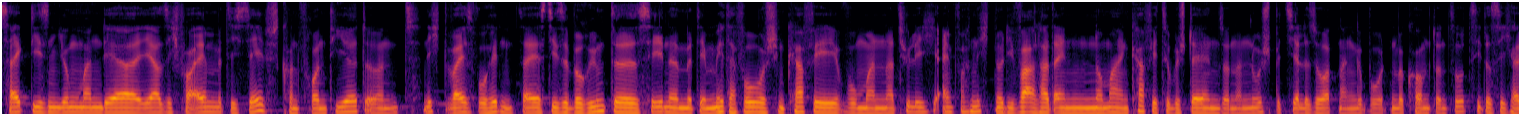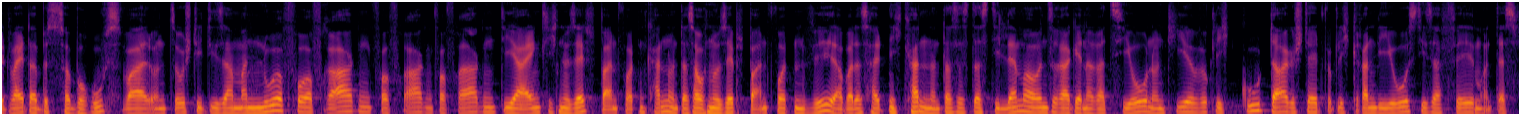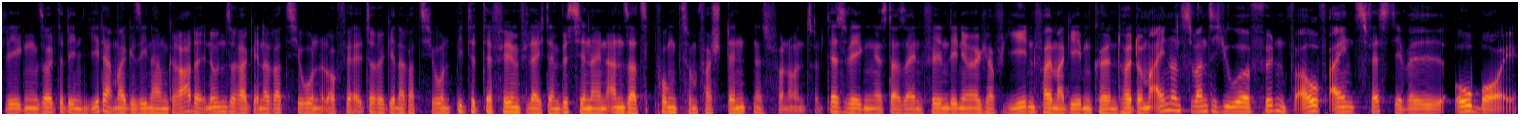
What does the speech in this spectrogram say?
zeigt diesen jungen Mann, der ja sich vor allem mit sich selbst konfrontiert und nicht weiß wohin. Sei es diese berühmte Szene mit dem metaphorischen Kaffee, wo man natürlich einfach nicht nur die Wahl hat, einen normalen Kaffee zu bestellen, sondern nur spezielle Sorten angeboten bekommt. Und so zieht es sich halt weiter bis zur Berufswahl. Und so steht dieser Mann nur vor Fragen, vor Fragen, vor Fragen, die er eigentlich nur selbst beantworten kann und das auch nur selbst beantworten will, aber das halt nicht kann. Und das ist das Dilemma unserer Generation und hier wirklich gut dargestellt, wirklich grandios dieser Film. Und deswegen sollte den jeder mal gesehen haben, gerade in unserer unserer Generation und auch für ältere Generationen bietet der Film vielleicht ein bisschen einen Ansatzpunkt zum Verständnis von uns. Und deswegen ist das ein Film, den ihr euch auf jeden Fall mal geben könnt. Heute um 21.05 Uhr auf 1 Festival. Oh boy.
